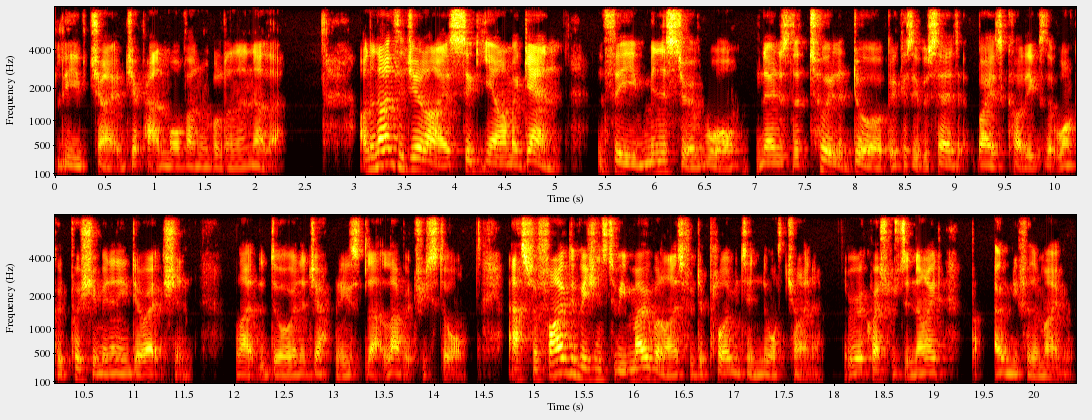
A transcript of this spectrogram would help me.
leave China, Japan more vulnerable than another. On the 9th of July, Sugiyama Gen, the Minister of War, known as the toilet door because it was said by his colleagues that one could push him in any direction, like the door in a Japanese laboratory store, asked for five divisions to be mobilized for deployment in North China. The request was denied, but only for the moment.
